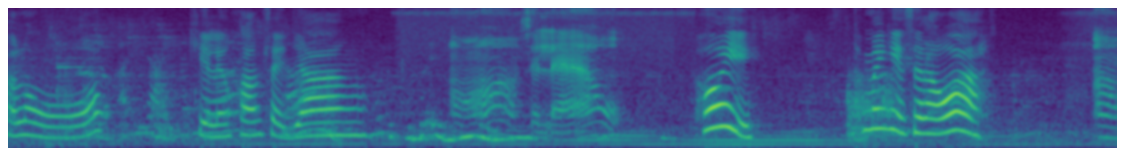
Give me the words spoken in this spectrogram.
ฮัลโหล เขียนเรียงความเสร็จยัง อ๋อ เสร็จแล้ว เฮ้ย ทำไมเขียนเสร็จแล้วอะ อ้าว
